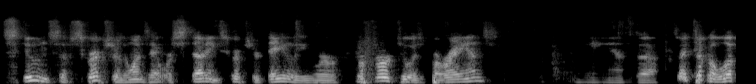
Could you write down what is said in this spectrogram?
students of Scripture, the ones that were studying Scripture daily, were referred to as Bereans. And uh, so I took a look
